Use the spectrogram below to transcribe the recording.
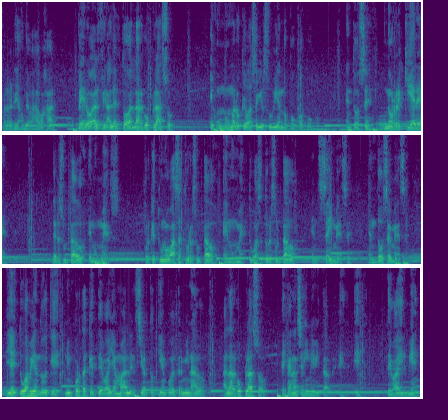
van a haber días donde vas a bajar, pero al final del todo, a largo plazo, es un número que va a seguir subiendo poco a poco. Entonces no requiere de resultados en un mes, porque tú no basas tus resultados en un mes, tú basas tus resultados en seis meses, en 12 meses. Y ahí tú vas viendo que no importa que te vaya mal en cierto tiempo determinado, a largo plazo es ganancias inevitables, te va a ir bien.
